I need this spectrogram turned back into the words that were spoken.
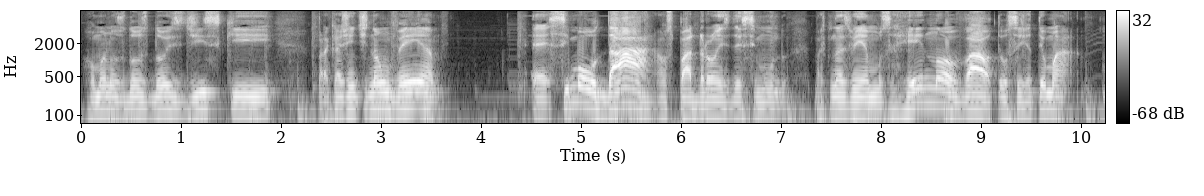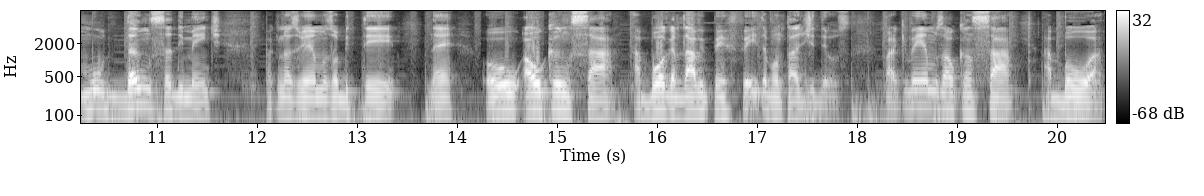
Romanos 12:2 diz que para que a gente não venha é, se moldar aos padrões desse mundo, mas que nós venhamos renovar, ou seja, ter uma mudança de mente, para que nós venhamos obter né? Ou alcançar a boa, agradável e perfeita vontade de Deus. Para que venhamos alcançar a boa,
